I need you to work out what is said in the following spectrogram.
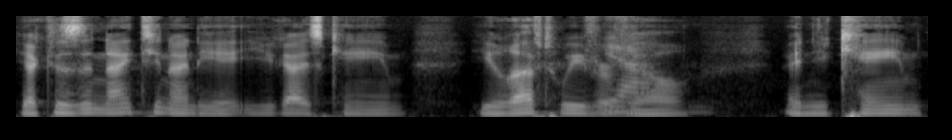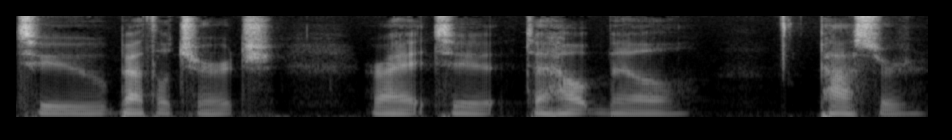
Yeah, because in 1998, you guys came, you left Weaverville, and you came to Bethel Church, right, to to help Bill, pastor.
